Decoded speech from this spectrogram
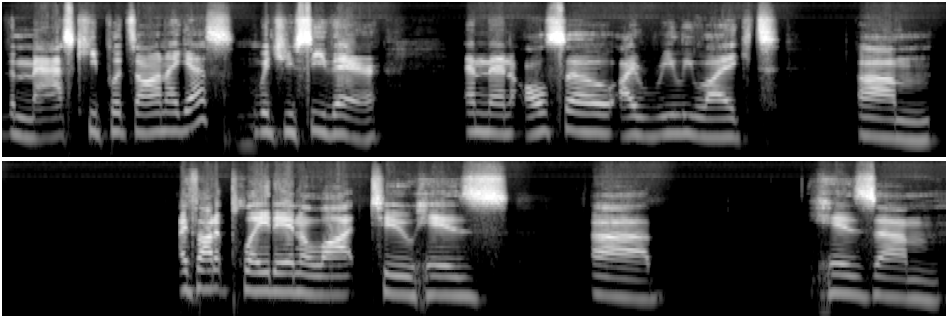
the mask he puts on, I guess, which you see there. And then also I really liked um I thought it played in a lot to his uh his um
